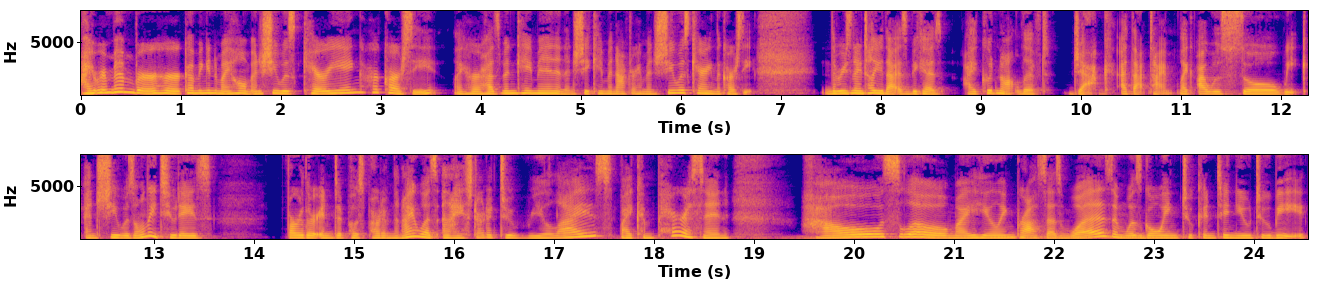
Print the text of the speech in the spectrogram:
I remember her coming into my home and she was carrying her car seat. Like her husband came in and then she came in after him and she was carrying the car seat. The reason I tell you that is because I could not lift Jack at that time. Like I was so weak and she was only two days farther into postpartum than I was. And I started to realize by comparison how slow my healing process was and was going to continue to be.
